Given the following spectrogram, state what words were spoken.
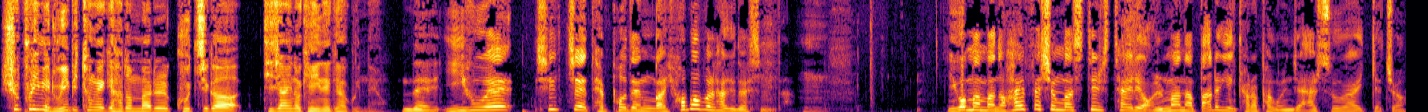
슈프림이 루이비통에게 하던 말을 구찌가 디자이너 개인에게 하고 있네요. 네, 이후에 실제 대퍼 댄과 협업을 하기도 했습니다. 이것만 봐도 하이 패션과 street 스타일이 얼마나 빠르게 결합하고 있는지 알 수가 있겠죠.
